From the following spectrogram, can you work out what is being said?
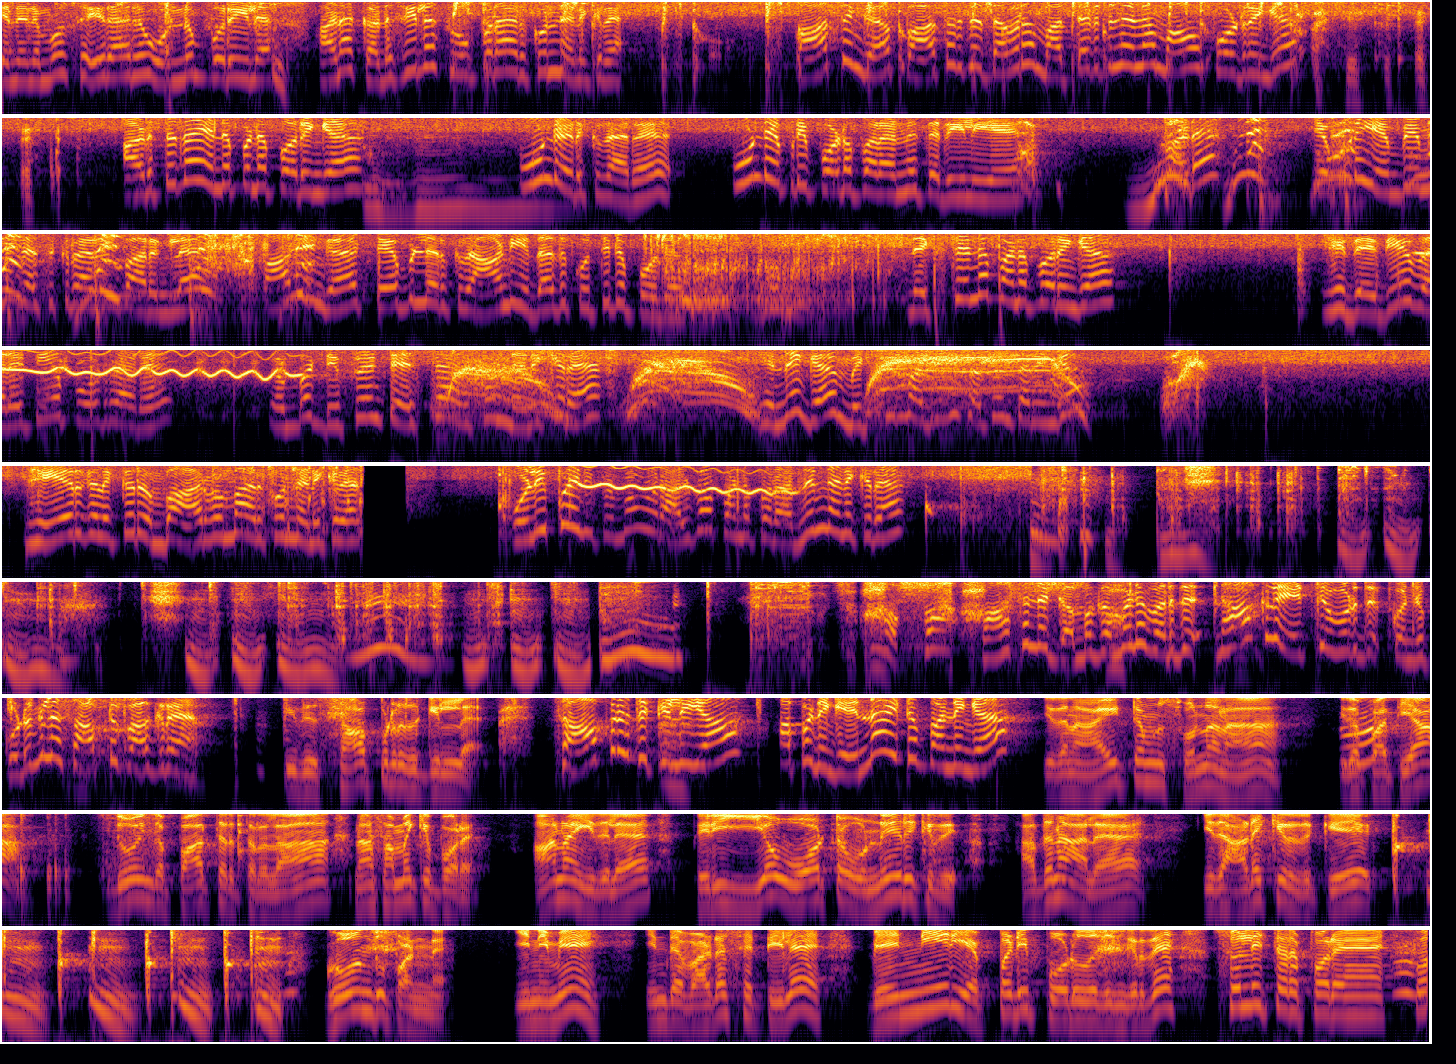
என்னென்னமோ செய்யறாரு ஒன்னும் புரியல. ஆனா கடைசியில சூப்பரா இருக்கும்னு நினைக்கிறேன். பாத்துங்க பாத்திரத்தை தவிர மத்த இடத்துல எல்லாம் மாவு போடுறீங்க? அடுத்ததா என்ன பண்ண போறீங்க? பூண்டு எடுக்கிறாரு. பூண்டு எப்படி போட போறாருன்னு தெரியலையே. அட, எப்படி எம்பிஎம்பி நசுக்கிறாருன்னு பாருங்களேன். பாருங்க டேபிள்ல இருக்கிற ஆணி ஏதாவது குத்திட்டு போகுது. நெக்ஸ்ட் என்ன பண்ண போறீங்க? இது எதையோ வெரைட்டியா போடுறாரு. ரொம்ப டிஃப்ரெண்ட் டேஸ்டா இருக்கும்னு நினைக்கிறேன். என்னங்க மிக்ஸி மாதிரி சத்தம் தரீங்க நேயர்களுக்கு ரொம்ப ஆர்வமா இருக்கும்னு நினைக்கிறேன். புளிப்பு இனிப்புமே ஒரு அல்வா பண்ண போறாருன்னு நினைக்கிறேன். அப்பா வாசனை கம கமன்னு வருது. நாக்குல எச்சி வருது கொஞ்சம் கொடுங்கல சாப்பிட்டு பாக்குறேன். இது சாப்பிடுறதுக்கு இல்ல. சாப்பிடறதுக்கு இல்லையா? அப்ப நீங்க என்ன ஐட்டம் பண்ணீங்க? இத நான் ஐட்டம்னு சொன்னனா? இத பாத்தியா? இதோ இந்த பாத்திரத்துல தான் நான் சமைக்க போறேன். ஆனா இதுல பெரிய ஓட்டை ஒண்ணு இருக்குது. அதனால இத அடைக்கிறதுக்கு கோந்து பண்ணேன் இனிமே இந்த வடை சட்டியில வெந்நீர் எப்படி போடுவதுங்கிறத சொல்லித் போறேன்.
